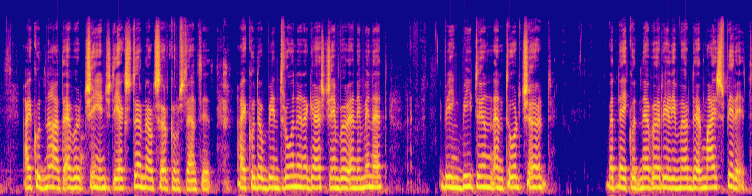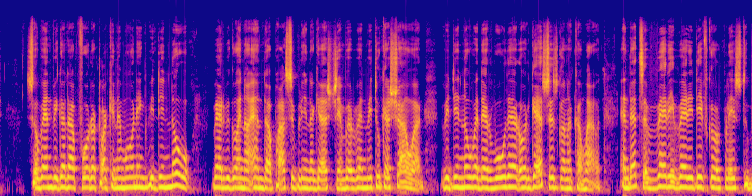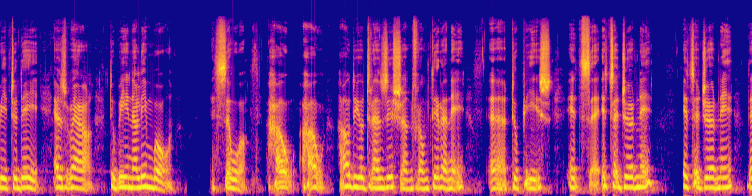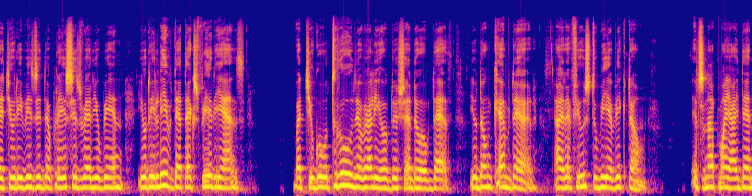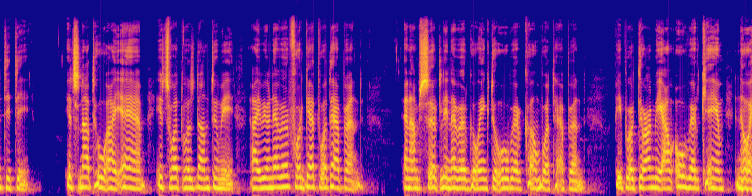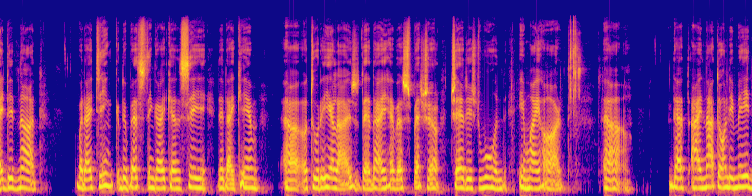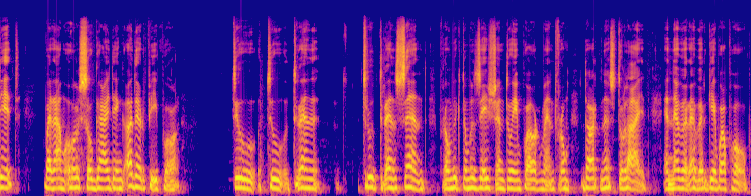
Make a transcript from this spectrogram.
I could not ever change the external circumstances. I could have been thrown in a gas chamber any minute, being beaten and tortured, but they could never really murder my spirit. So when we got up four o'clock in the morning, we didn't know where we're going to end up, possibly in a gas chamber. When we took a shower, we didn't know whether water or gas is going to come out. And that's a very, very difficult place to be today as well, to be in a limbo. So, how, how, how do you transition from tyranny uh, to peace? It's, it's a journey. It's a journey that you revisit the places where you've been, you relive that experience, but you go through the valley of the shadow of death. You don't camp there I refuse to be a victim. It's not my identity. It's not who I am. It's what was done to me. I will never forget what happened. And I'm certainly never going to overcome what happened. People tell me I overcame. No, I did not. But I think the best thing I can say that I came uh, to realize that I have a special, cherished wound in my heart. Uh, that I not only made it, but I'm also guiding other people to to trans, to transcend from victimization to empowerment, from darkness to light, and never ever give up hope.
